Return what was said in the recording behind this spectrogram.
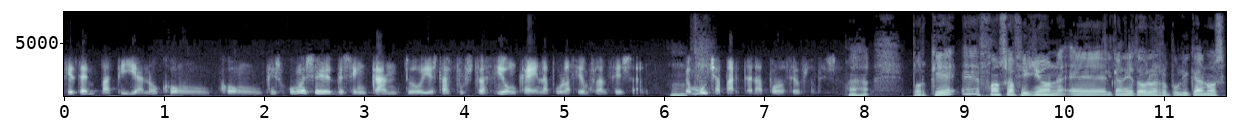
cierta empatía, ¿no? Con, con, con ese desencanto y esta frustración que hay en la población francesa, mm. en mucha parte de la población francesa. ¿Por qué eh, François Fillon, eh, el candidato de los republicanos,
